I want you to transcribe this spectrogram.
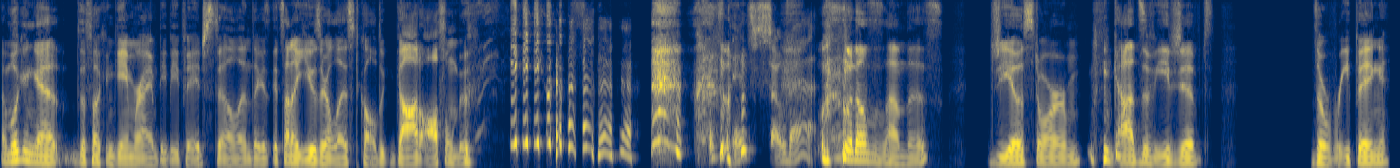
I'm looking at the fucking gamer IMDb page still, and there's it's on a user list called God Awful Movie. it's, it's so bad. what else is on this? Geostorm, Gods of Egypt, The Reaping.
